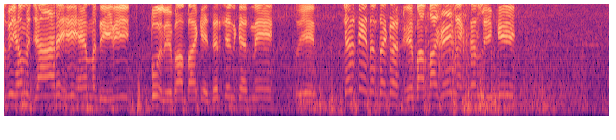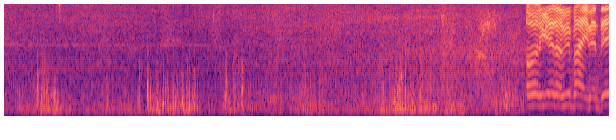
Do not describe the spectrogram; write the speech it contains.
अभी हम जा रहे हैं मदीनी। भोले बाबा के दर्शन करने। तो ये चलते हैं तब तक। ये बाबा गए ट्रैक्टर लेके। और ये रवि भाई ने दे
